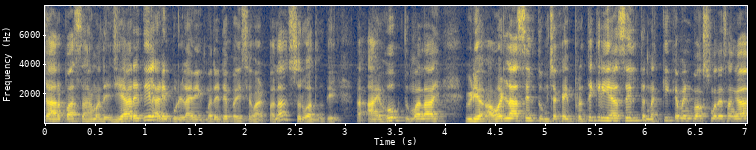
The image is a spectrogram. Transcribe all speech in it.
चार पाच सहा मध्ये जी आर येतील आणि पुढल्या वीकमध्ये ते पैसे वाटपाला सुरुवात होतील. तर आय होप तुम्हाला व्हिडिओ आवडला असेल तुमच्या काही प्रतिक्रिया असेल तर नक्की कमेंट बॉक्समध्ये सांगा.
